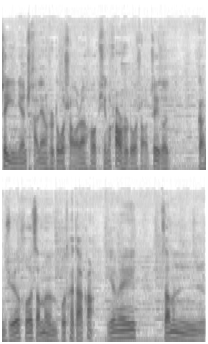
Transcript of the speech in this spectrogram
这一年产量是多少，然后瓶号是多少，这个感觉和咱们不太搭杠。因为咱们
